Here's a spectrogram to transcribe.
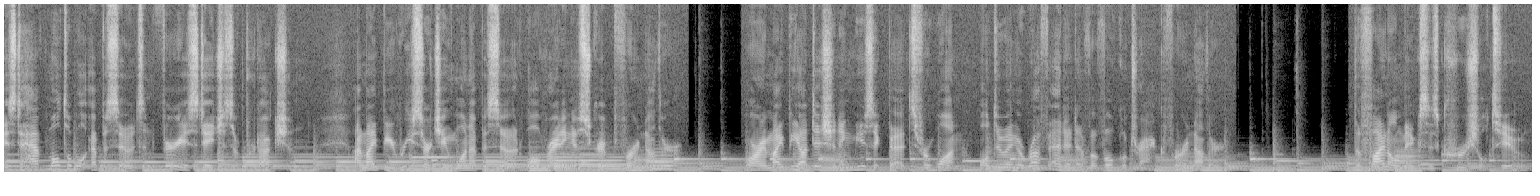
is to have multiple episodes in various stages of production. I might be researching one episode while writing a script for another, or I might be auditioning music beds for one while doing a rough edit of a vocal track for another. The final mix is crucial too.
